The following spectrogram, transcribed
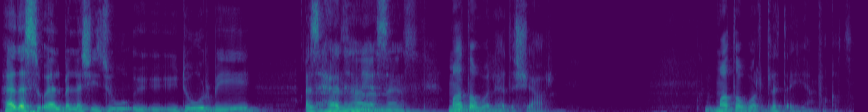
هذا السؤال بلش يدور باذهان الناس. الناس. ما طول هذا الشعار؟ ما طول ثلاث أيام فقط.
